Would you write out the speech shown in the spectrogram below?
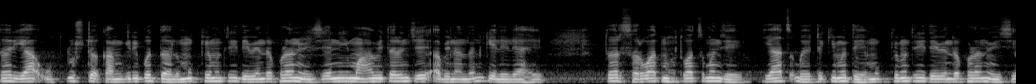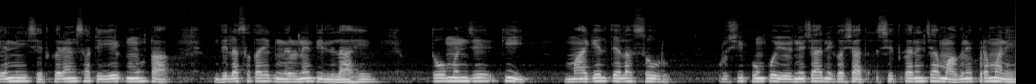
तर या उत्कृष्ट कामगिरीबद्दल मुख्यमंत्री देवेंद्र फडणवीस यांनी महावितरणचे अभिनंदन केलेले आहे. तर सर्वात महत्त्वाचं म्हणजे याच बैठकीमध्ये मुख्यमंत्री देवेंद्र फडणवीस यांनी शेतकऱ्यांसाठी एक मोठा दिलासादायक निर्णय दिलेला आहे. तो म्हणजे की मागेल त्याला सौर कृषी पंप योजनेच्या निकषात शेतकऱ्यांच्या मागणीप्रमाणे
